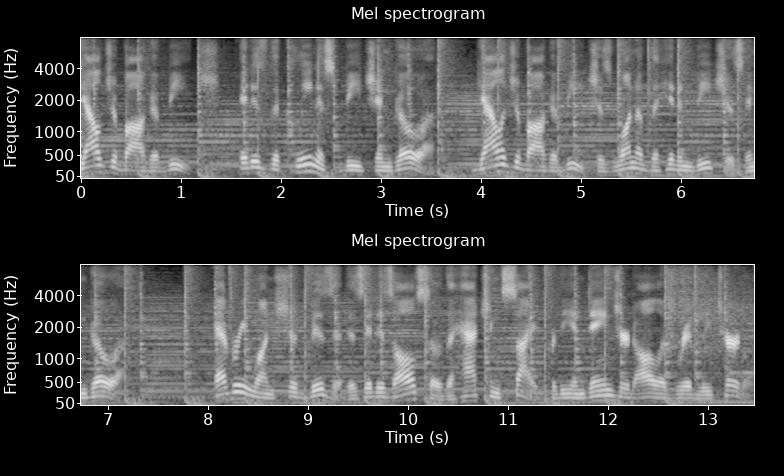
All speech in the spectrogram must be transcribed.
Galgibaga Beach. It is the cleanest beach in Goa. Galgibaga Beach is one of the hidden beaches in Goa. Everyone should visit as it is also the hatching site for the endangered olive ridley turtle.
